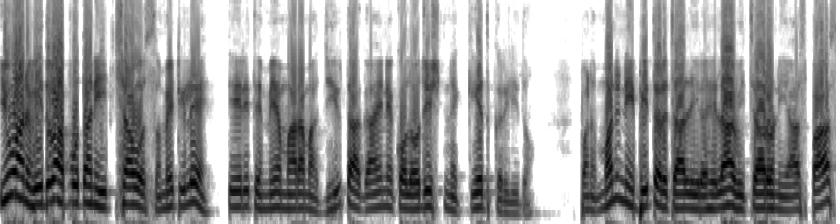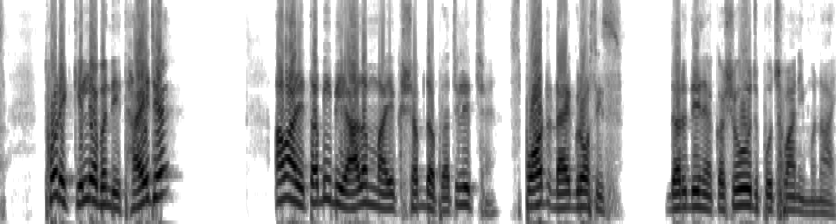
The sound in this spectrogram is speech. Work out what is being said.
યુવાન વિધવા પોતાની ઈચ્છાઓ સમેટી લે, તે રીતે મેં મારામાં જીવતા ગાયનેકોલોજિસ્ટને કેદ કરી લીધો. પણ મનની ભીતર ચાલી રહેલા વિચારોની આસપાસ થોડી કિલ્લેબંધી થાય છે. અમારી તબીબી આલમમાં એક શબ્દ પ્રચલિત છે, સ્પોટ ડાયગ્નોસિસ. દર્દીને કશું જ પૂછવાની મનાઈ.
